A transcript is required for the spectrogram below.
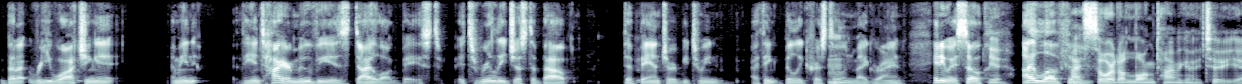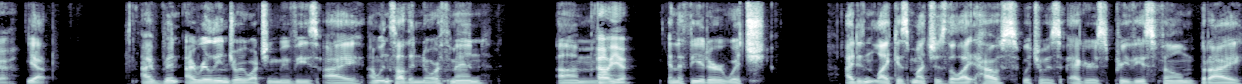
but rewatching it, I mean, the entire movie is dialogue based. It's really just about the banter between I think Billy Crystal mm. and Meg Ryan. Anyway, so yeah. I love film. I saw it a long time ago too. Yeah, yeah. I've been I really enjoy watching movies. I I went and saw The Northman. Um, oh yeah, in the theater, which I didn't like as much as The Lighthouse, which was Eggers' previous film, but I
